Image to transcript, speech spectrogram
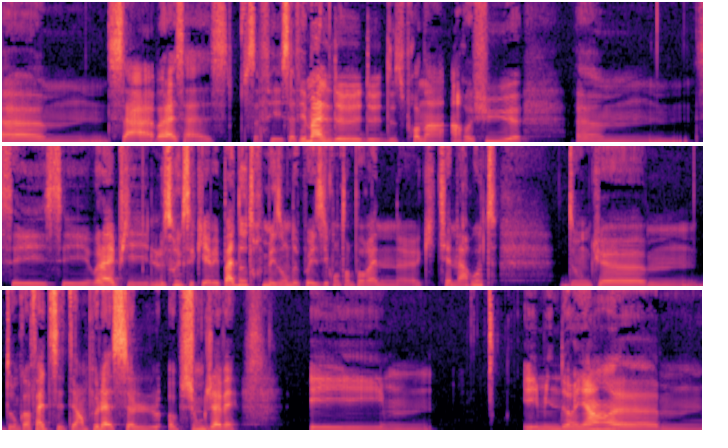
Euh, ça, voilà, ça, ça, fait, ça fait mal de, de, se prendre un, refus. c'est, voilà, et puis le truc, c'est qu'il n'y avait pas d'autres maisons de poésie contemporaine qui tiennent la route. Donc, donc en fait, c'était un peu la seule option que j'avais. Et et mine de rien, euh,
